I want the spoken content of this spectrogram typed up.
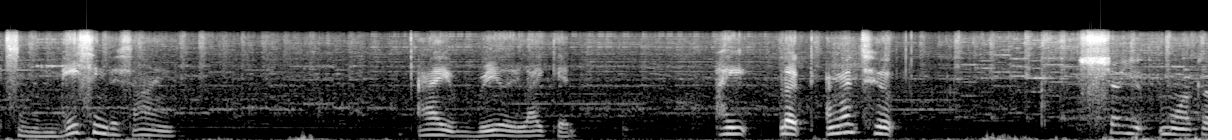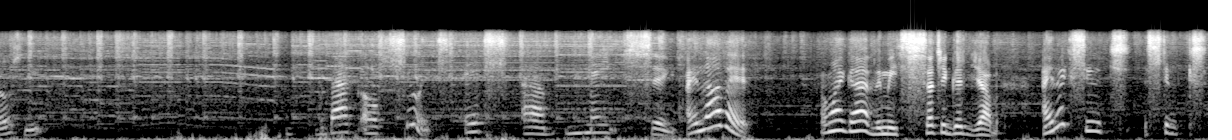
it's an amazing design. I really like it. I, look, I'm going to show you more closely the back of Steelix. It's amazing. I love it. Oh my god, they made such a good job. I like Steelix,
